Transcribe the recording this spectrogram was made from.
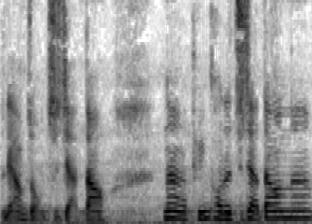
两种指甲刀。那平口的指甲刀呢，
